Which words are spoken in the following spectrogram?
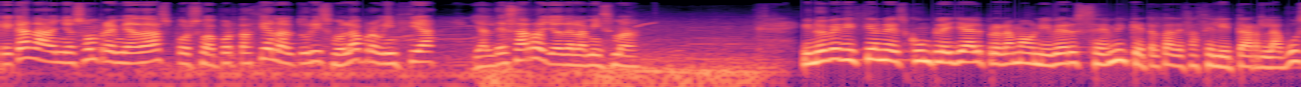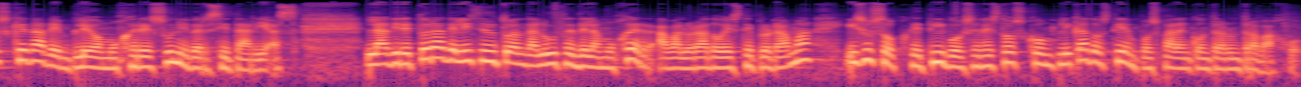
que cada año son premiadas por su aportación al turismo en la provincia y al desarrollo de la misma. Y nueve ediciones cumple ya el programa Universem, que trata de facilitar la búsqueda de empleo a mujeres universitarias. La directora del Instituto Andaluz de la Mujer ha valorado este programa y sus objetivos en estos complicados tiempos para encontrar un trabajo.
